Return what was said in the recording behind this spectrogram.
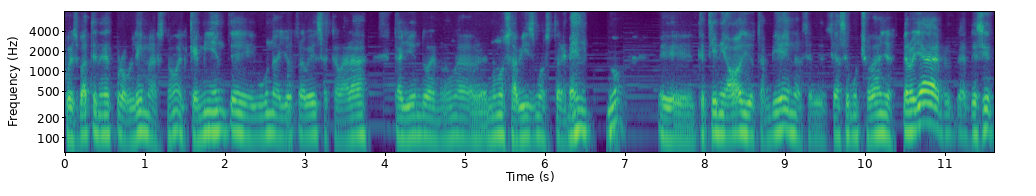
pues va a tener problemas, ¿no? El que miente una y otra vez acabará cayendo en una, en unos abismos tremendos, ¿no? Eh, que tiene odio también, se, se, hace mucho daño. Pero ya decir,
